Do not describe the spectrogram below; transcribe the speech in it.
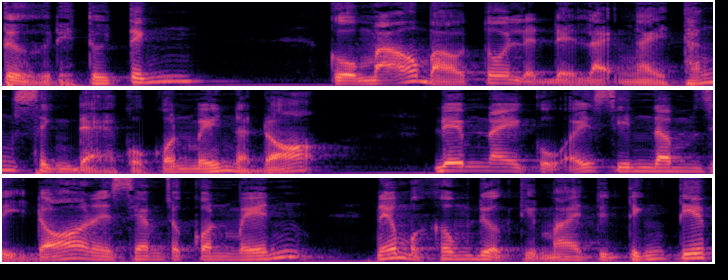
từ để tôi tính. Cụ Mão bảo tôi là để lại ngày tháng sinh đẻ của con mến ở đó. Đêm nay cụ ấy xin nâm gì đó để xem cho con mến. Nếu mà không được thì mai tôi tính tiếp.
